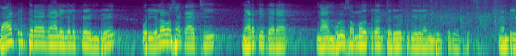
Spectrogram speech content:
மாற்றுத்திறனாளிகளுக்கு என்று ஒரு இலவச காட்சி நடத்தி தர நான் முழு சமூகத்துடன் தெரிவித்துக் கொள்கிறேன் என்று நன்றி.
